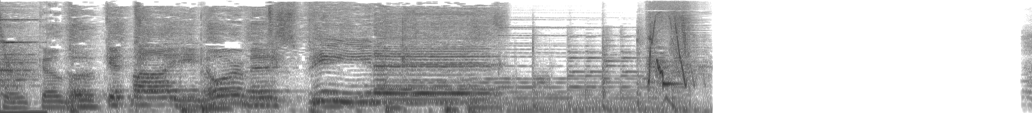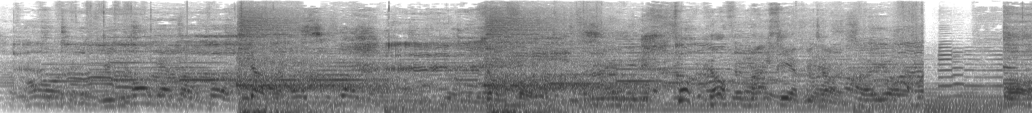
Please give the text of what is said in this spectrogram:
Take a look at my enormous penis. Fuck off Maxi every time. So you're. Oh,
